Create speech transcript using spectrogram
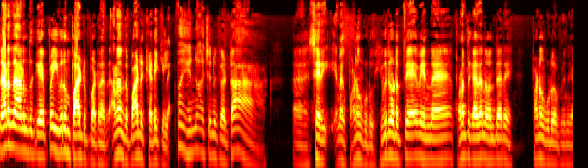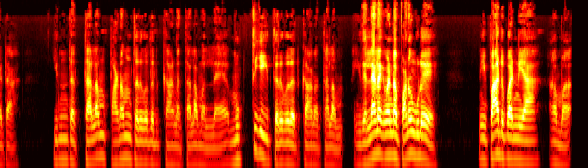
நடனம் ஆனதுக்கு இவரும் பாட்டு பாடுறாரு. ஆனால் அந்த பாட்டு கிடைக்கல. இப்போ என்ன ஆச்சுன்னு கேட்டால் சரி எனக்கு பணம் கொடு. இவரோட தேவை என்ன? பணத்துக்காக தானே வந்தார். பணம் கொடு அப்படின்னு கேட்டா இந்த தலம் பணம் தருவதற்கான தலம் அல்ல முக்தியை தருவதற்கான தலம். இதெல்லாம் எனக்கு வேண்டாம். பணம் கொடு. நீ பாட்டு பாடினியா? ஆமாம்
